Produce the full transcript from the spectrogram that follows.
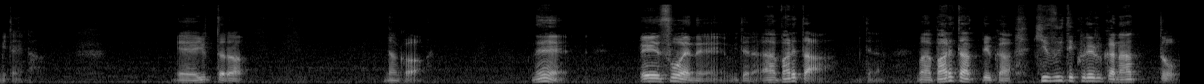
みたいな。えー、言ったらなんかねええー、そうやねみたいな。あバレたみたいな。まあバレたっていうか気づいてくれるかなと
